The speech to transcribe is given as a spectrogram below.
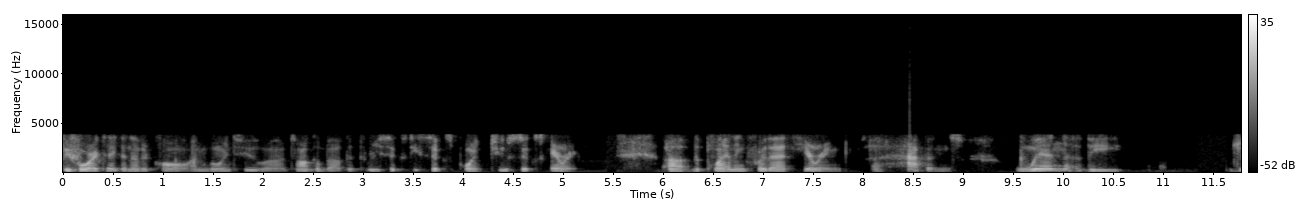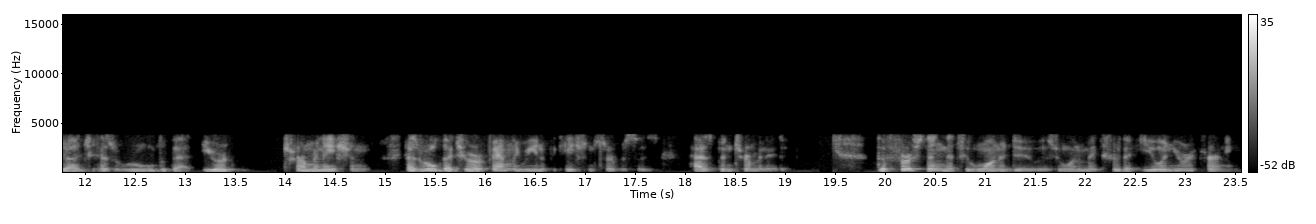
Before I take another call, I'm going to uh, talk about the 366.26 hearing. Uh, the planning for that hearing uh, happens when the judge has ruled that your termination has ruled that your family reunification services has been terminated. The first thing that you want to do is you want to make sure that you and your attorney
